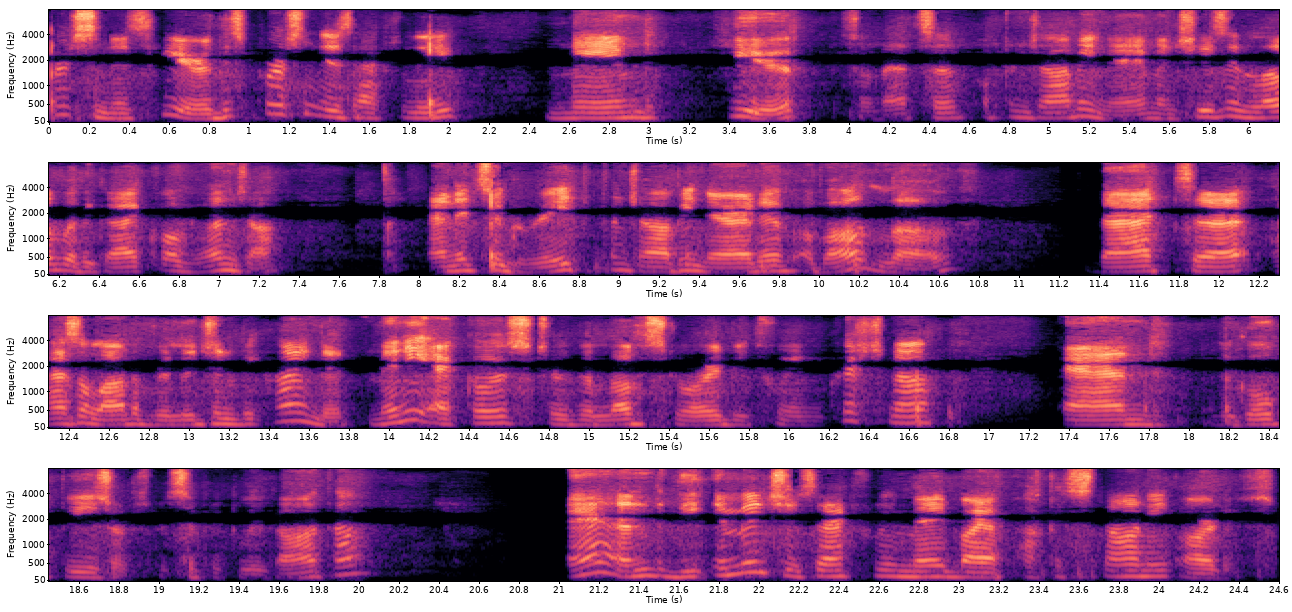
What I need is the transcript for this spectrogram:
person is here, this person is actually named Hir, so that's a, a Punjabi name, and she's in love with a guy called Ranjha. And it's a great Punjabi narrative about love that uh, has a lot of religion behind it. Many echoes to the love story between Krishna and the gopis, or specifically Radha. And the image is actually made by a Pakistani artist.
